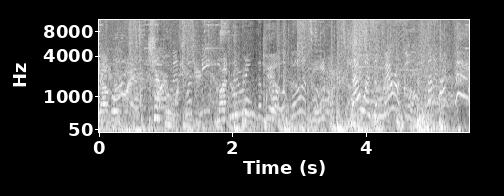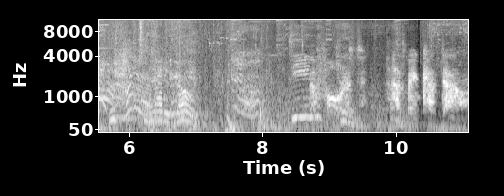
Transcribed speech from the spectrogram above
Double, triple kill. with me, Quadruple the kill. probability, that was a miracle. you have to let it go. Team The kill. forest has been cut down.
